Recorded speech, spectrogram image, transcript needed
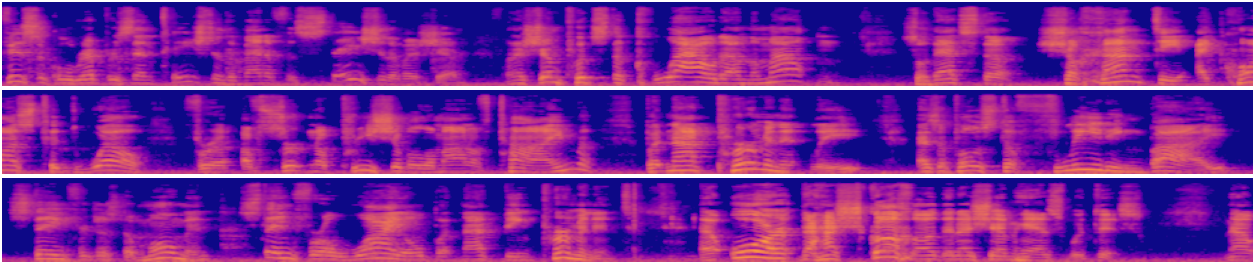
physical representation of the manifestation of Hashem, when Hashem puts the cloud on the mountain. So that's the shachanti, I cause to dwell for a, a certain appreciable amount of time, but not permanently, as opposed to fleeting by, staying for just a moment, staying for a while, but not being permanent. Uh, or the hashkacha that Hashem has with this. Now,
